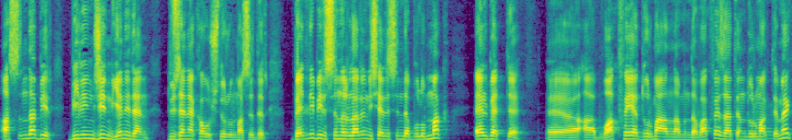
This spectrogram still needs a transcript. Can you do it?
aslında bir bilincin yeniden düzene kavuşturulmasıdır. Belli bir sınırların içerisinde bulunmak elbette e, vakfeye durma anlamında. Vakfe zaten durmak demek.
